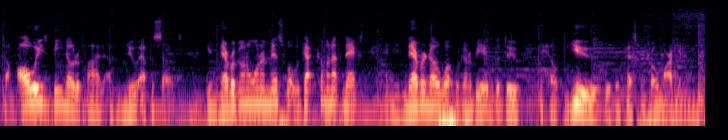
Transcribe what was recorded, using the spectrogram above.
to always be notified of new episodes. You're never going to want to miss what we've got coming up next, and you never know what we're going to be able to do to help you with your pest control marketing.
